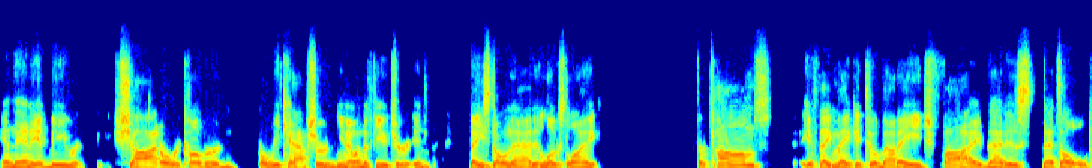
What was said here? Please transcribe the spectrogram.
and then it be re- shot or recovered or recaptured, you know, in the future. It based on that, it looks like for toms, if they make it to about age five, that is that's old.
